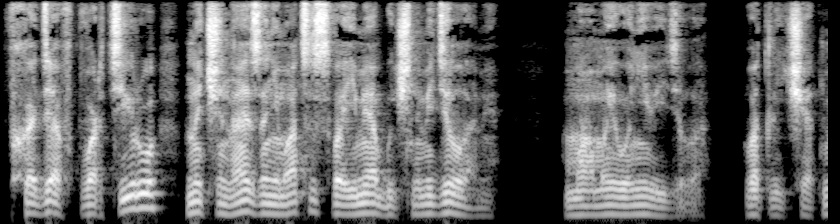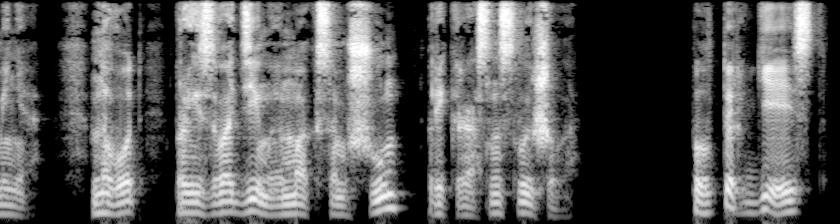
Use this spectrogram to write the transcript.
входя в квартиру, начиная заниматься своими обычными делами. Мама его не видела, в отличие от меня. Но вот производимый Максом шум прекрасно слышала. «Полтергейст!»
